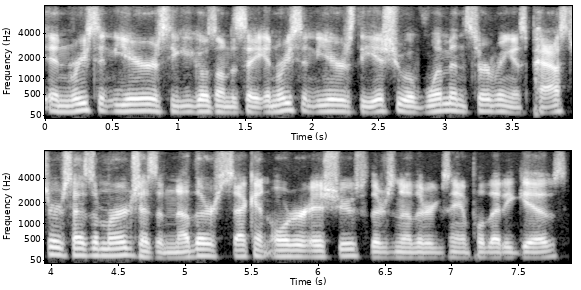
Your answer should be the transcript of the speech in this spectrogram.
in recent years, he goes on to say, in recent years, the issue of women serving as pastors has emerged as another second order issue. So there's another example that he gives.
